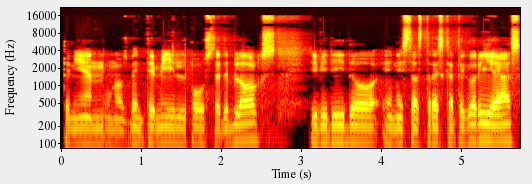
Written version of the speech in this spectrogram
Tenían unos 20.000 posts de blogs dividido en estas tres categorías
